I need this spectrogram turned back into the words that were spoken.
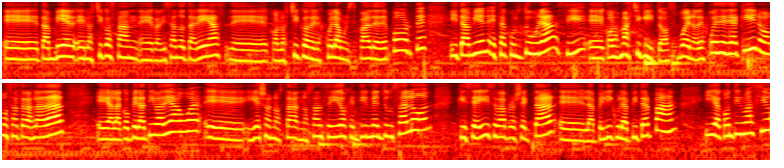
eh, también los chicos están realizando tareas con los chicos de la Escuela Municipal de Deporte y también esta cultura ¿sí? con los más chiquitos. Bueno, después desde aquí nos vamos a trasladar eh, a la cooperativa de agua eh, y ellos nos, nos, han cedido gentilmente un salón que ahí se va a proyectar eh, la película Peter Pan y a continuación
